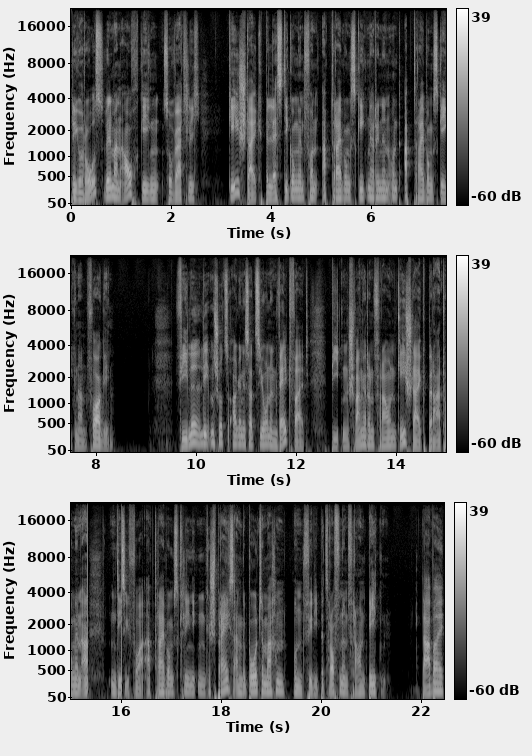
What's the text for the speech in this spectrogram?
Rigoros will man auch gegen, so wörtlich, Gehsteigbelästigungen von Abtreibungsgegnerinnen und Abtreibungsgegnern vorgehen. Viele Lebensschutzorganisationen weltweit bieten schwangeren Frauen Gehsteigberatungen an, indem sie vor Abtreibungskliniken Gesprächsangebote machen und für die betroffenen Frauen beten. Dabei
